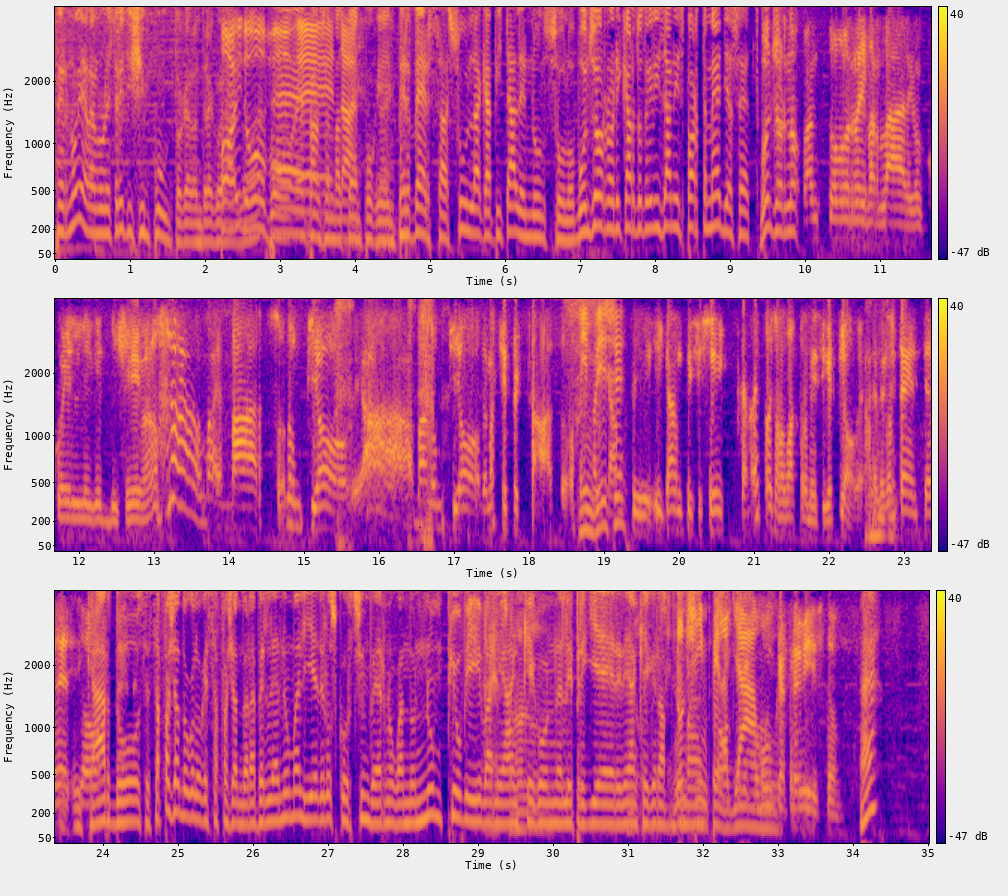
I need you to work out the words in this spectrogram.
Per noi erano le 13 in punto, caro Andrea Corrado. Poi dopo, eh, eh, pausa al dai. maltempo che imperversa sulla capitale e non solo. Buongiorno Riccardo Trevisani, Sport Mediaset. Buongiorno. Quanto vorrei parlare con quelli che dicevano ah ma è marzo, non piove, ah ma non piove, ma che peccato. E invece? I campi, i campi si seccano e poi sono quattro mesi che piove. Allora, Siete contenti adesso? Riccardo, se sta facendo quello che sta facendo era per le anomalie dello scorso inverno quando non pioveva Eh, neanche sono- con le preghiere, neanche con Sì, non ci Che impelaghiamo. comunque è previsto. Eh?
